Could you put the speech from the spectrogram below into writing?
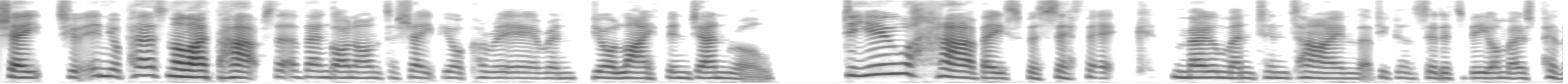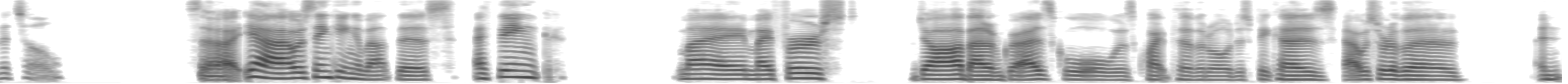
shaped you in your personal life, perhaps, that have then gone on to shape your career and your life in general. Do you have a specific moment in time that you consider to be your most pivotal? So, uh, yeah, I was thinking about this. I think my my first job out of grad school was quite pivotal just because I was sort of a a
